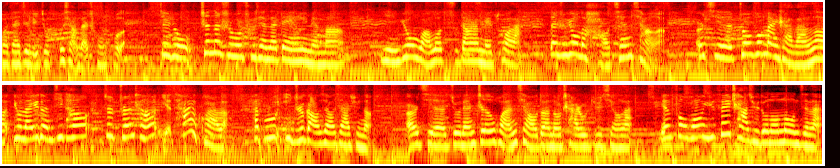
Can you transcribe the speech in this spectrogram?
我在这里就不想再重复了。这种真的适合出现在电影里面吗？引用网络词当然没错啦，但是用的好牵强啊！而且装疯卖傻完了又来一段鸡汤，这转场也太快了，还不如一直搞笑下去呢。而且就连甄嬛桥段都插入剧情来，连凤凰于飞插曲都能弄进来。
